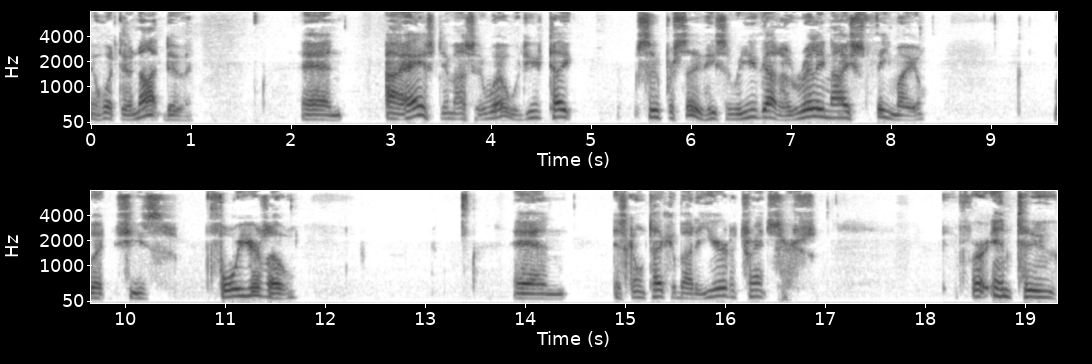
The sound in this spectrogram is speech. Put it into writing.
and what they're not doing. And I asked him, I said, well, would you take Super Sue? He said, well, you got a really nice female, but she's four years old. And it's going to take about a year to transfer for into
